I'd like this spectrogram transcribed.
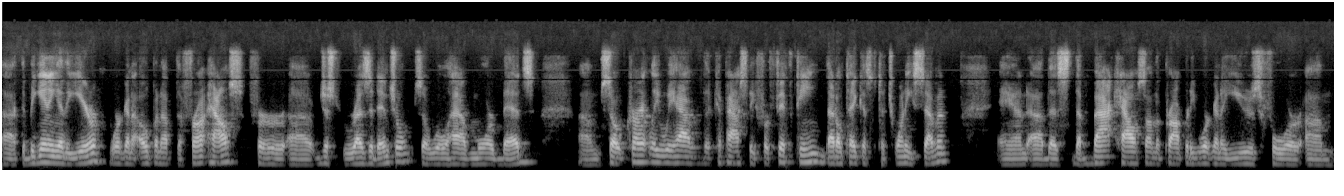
Uh, at the beginning of the year, we're going to open up the front house for uh, just residential. So we'll have more beds. Um, so currently we have the capacity for 15. That'll take us to 27. And uh, this the back house on the property we're going to use for um,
